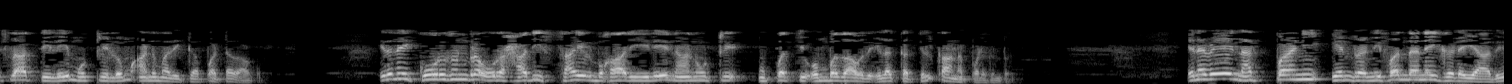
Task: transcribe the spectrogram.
இஸ்லாத்திலே முற்றிலும் அனுமதிக்கப்பட்டதாகும். இதனை கூறுகின்ற ஒரு ஹதீஸ் சாயில் புகாரியிலே நானூற்றி முப்பத்தி ஒன்பதாவது இலக்கத்தில் காணப்படுகின்றது. எனவே நற்பணி என்ற நிபந்தனை கிடையாது.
